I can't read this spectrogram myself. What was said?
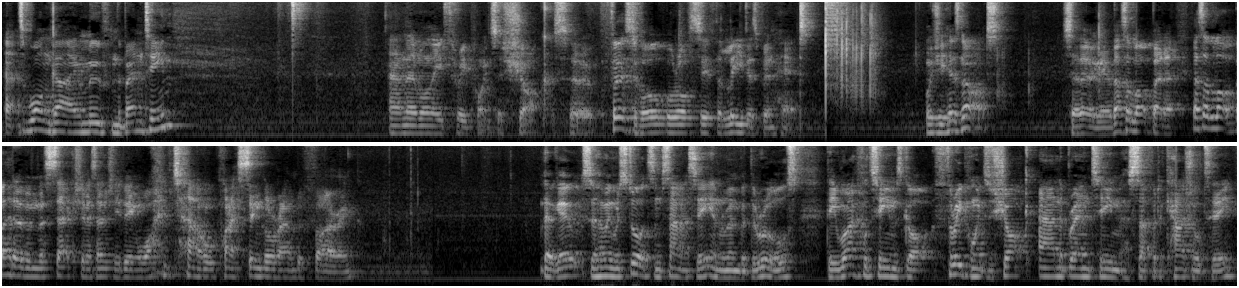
that's one guy removed from the Bren team. And then we'll need three points of shock. So first of all, we'll all see if the leader's been hit which he has not. So there we go. That's a lot better. That's a lot better than the section essentially being wiped out by a single round of firing. There we go. So having restored some sanity and remembered the rules, the rifle team's got three points of shock and the Bren team has suffered a casualty.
